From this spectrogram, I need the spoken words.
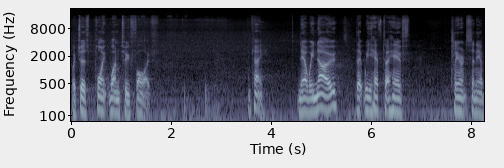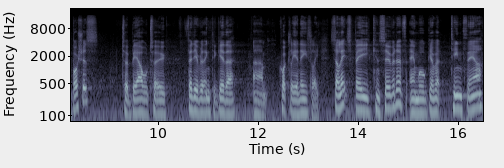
which is 0.125. Okay, now we know that we have to have clearance in our bushes to be able to fit everything together um, quickly and easily. So let's be conservative and we'll give it 10 thou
